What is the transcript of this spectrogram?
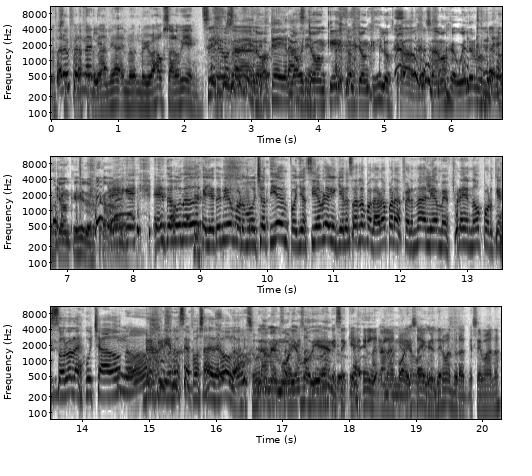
No Parafernalia. parafernalia lo, lo ibas a usar bien. Sí, lo sabía. los, Ok, los gracias. junkies, los junkies ilustrados. Ya sabemos que Wilderman ve los junkies ilustrados. Es que esto es una duda que yo he tenido por mucho tiempo. Yo siempre que quiero usar la palabra parafernalia me freno porque solo la he escuchado No. refiriéndose a cosas de droga. La memoria jodiendo. Que se quedan en la, La en la memoria cabeza de. Wilderman durante semanas.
